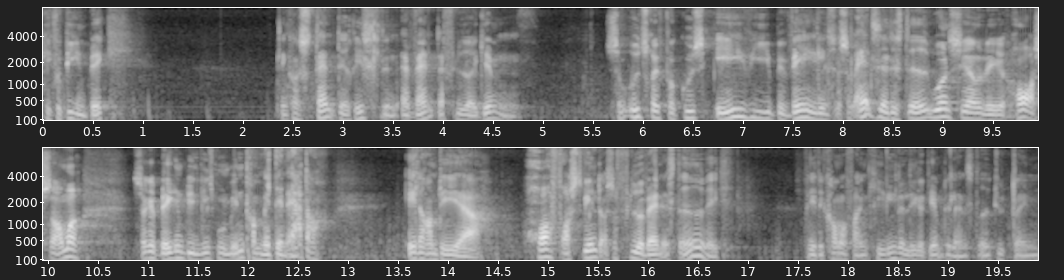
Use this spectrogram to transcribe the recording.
Gik forbi en bæk. Den konstante rislen af vand, der flyder igennem. Som udtryk for Guds evige bevægelse, som altid er det sted, uanset om det er hård sommer, så kan bækken blive en lille smule mindre, men den er der. Eller om det er hård vinter, så flyder vandet stadigvæk. Fordi det kommer fra en kilde, der ligger gemt et eller andet sted dybt derinde.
